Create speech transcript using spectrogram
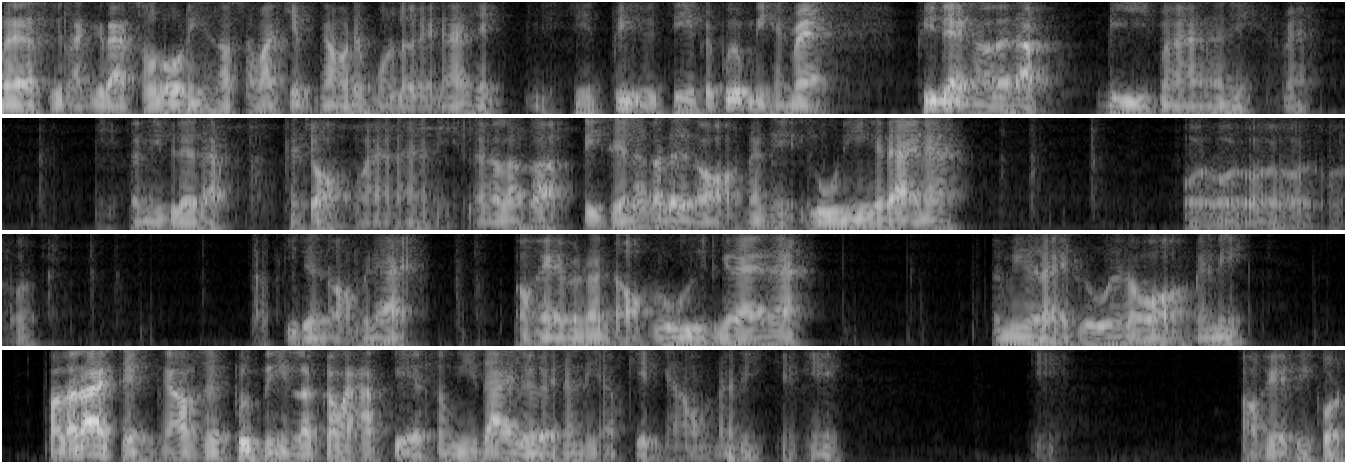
นะคือหลังจากด่านโซโล่นี่เราสามารถเก็บเงาได้หมดเลยนะ อย่างที่พี่ตีไปเพิ่มนี่เห็นไหมพี่ได้เงาระดับ B มานะนี่เห็นไหมตอนนี้พี่ได้ระดับกระจอกมานะนี่แล้วก็เราก็ตีเสร็จแล้วก็เดินออกนะนี่รูนี้ก็ได้นะโอ้ยโอ้ยโอ้ยโอ้ยโอ้ยแล้วพี่เดินออกไม่ได้ โอเคไม่ต้องออกรูอื่นก็ได้นะ มันมีหลายรูให้เราออกนะนี่ พอเราได้เสร็จเงาเสร็จปุ๊บนี่แล้วก็มาอัปเกรดตรงนี้ได้เลยนะนี่อัปเกรดเงานะนี่อย่างนี้นี่โอเคพี่กด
